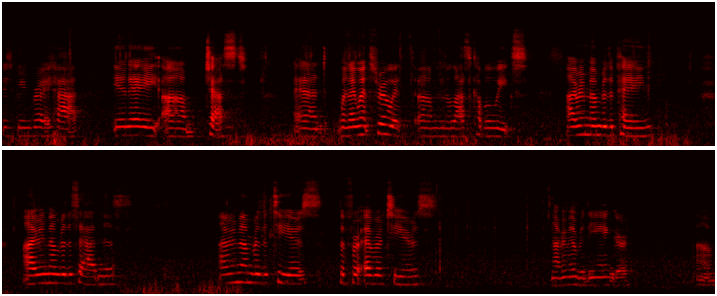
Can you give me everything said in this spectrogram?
his green beret hat, in a um, chest. And when I went through it um, in the last couple of weeks, I remember the pain. I remember the sadness. I remember the tears, the forever tears. I remember the anger. Um,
